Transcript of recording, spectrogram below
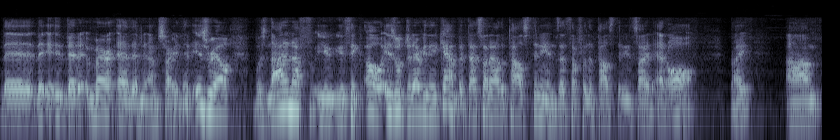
the, the, that America, uh, that I'm sorry, that Israel was not enough. You, you think, oh, Israel did everything it can, but that's not how the Palestinians. That's not from the Palestinian side at all, right? Um,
